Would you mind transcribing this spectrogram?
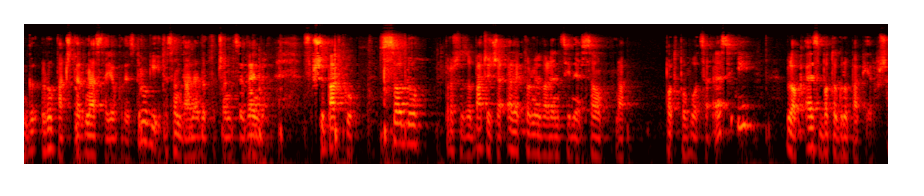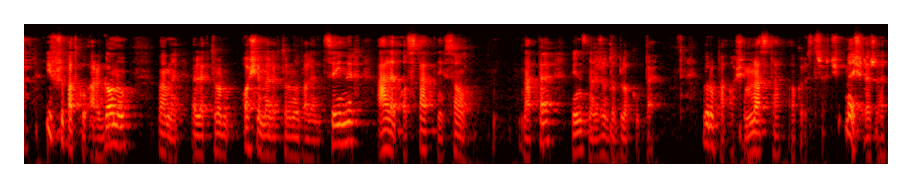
grupa 14 i okres drugi i to są dane dotyczące węgla. W przypadku sodu proszę zobaczyć, że elektrony walencyjne są na podpowłoce S i blok S, bo to grupa pierwsza. I w przypadku argonu mamy elektron, 8 elektronów walencyjnych, ale ostatnie są na P, więc należą do bloku P. Grupa 18, okres trzeci. Myślę, że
